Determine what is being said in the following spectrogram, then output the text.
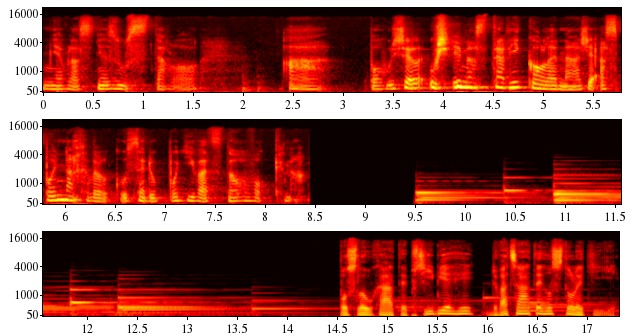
mě vlastně zůstalo. A bohužel už i na starý kolena, že aspoň na chvilku se jdu podívat z toho okna. Posloucháte příběhy 20. století.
